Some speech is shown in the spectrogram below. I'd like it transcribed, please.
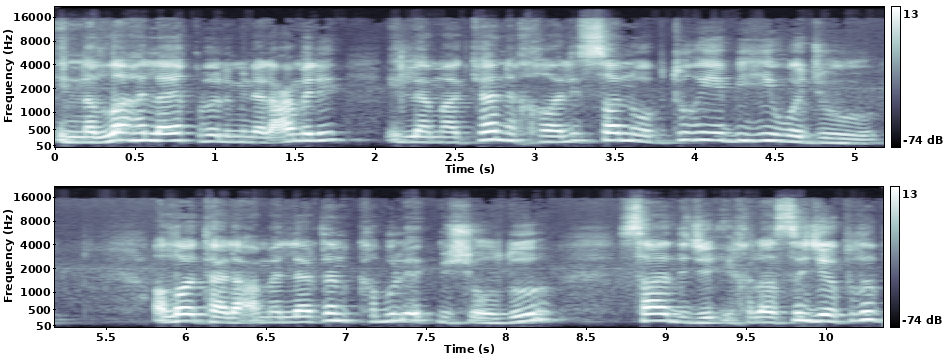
İnna Allah la yaqbalu minel ameli illa ma kana halisan ve btughiye bihi vecuhu. Allah Teala amellerden kabul etmiş olduğu sadece ihlaslıca yapılıp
